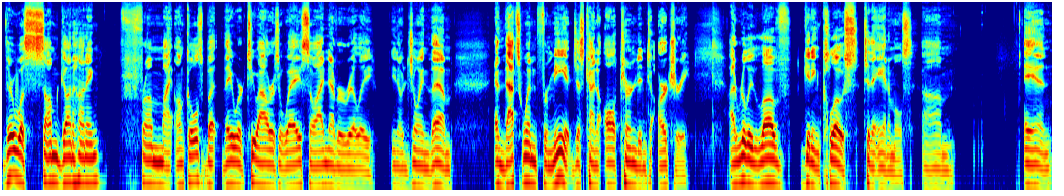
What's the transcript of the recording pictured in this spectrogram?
there was some gun hunting from my uncles, but they were 2 hours away, so I never really, you know, joined them. And that's when for me it just kind of all turned into archery. I really love getting close to the animals. Um and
